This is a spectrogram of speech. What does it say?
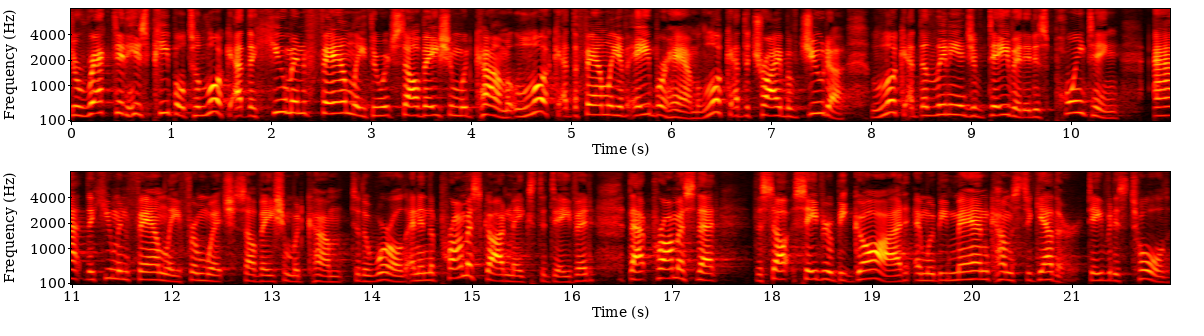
directed his people to look at the human family through which salvation would come. Look at the family of Abraham. Look at the tribe of Judah. Look at the lineage of David. It is pointing at the human family from which salvation would come to the world. And in the promise God makes to David, that promise that the Savior would be God and would be man comes together. David is told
